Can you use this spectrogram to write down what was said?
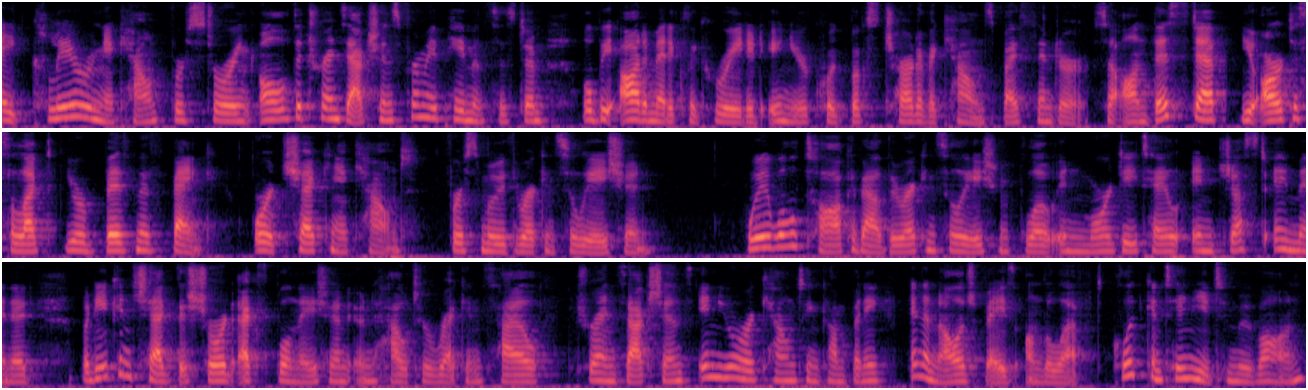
A clearing account for storing all of the transactions from a payment system will be automatically created in your QuickBooks chart of accounts by Synder. So on this step, you are to select your business bank or checking account for smooth reconciliation. We will talk about the reconciliation flow in more detail in just a minute, but you can check the short explanation on how to reconcile transactions in your accounting company in the knowledge base on the left. Click Continue to move on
